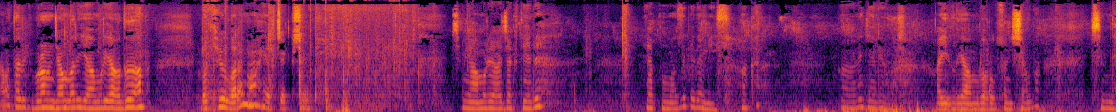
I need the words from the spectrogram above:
Ama tabii ki buranın camları yağmur yağdığı an batıyorlar ama yapacak bir şey yok. Şimdi yağmur yağacak diye de yapmamazlık edemeyiz. Bakın böyle geliyorlar. Hayırlı yağmurlar olsun inşallah. Şimdi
